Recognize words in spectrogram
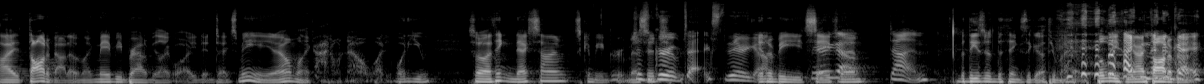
I thought about it. I'm like, maybe Brad will be like, well, you didn't text me. You know, I'm like, I don't know. What, what do you? So I think next time it's gonna be a group message. just a group text. There you go. It'll be safe then. Done. But these are the things that go through my head. Believe me, I thought about Okay. it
